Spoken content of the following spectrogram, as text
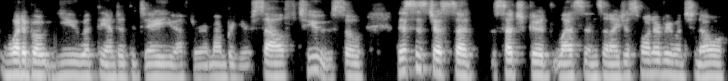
what about you? At the end of the day, you have to remember yourself too. So this is just such such good lessons, and I just want everyone to know,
